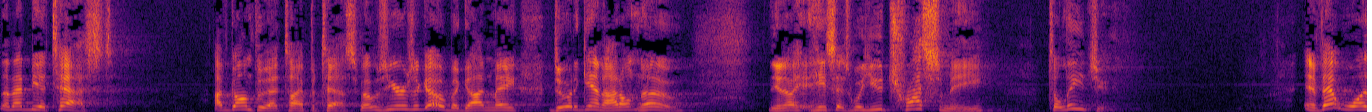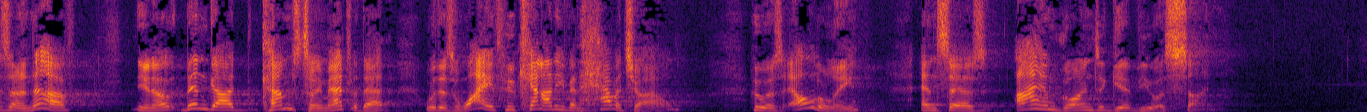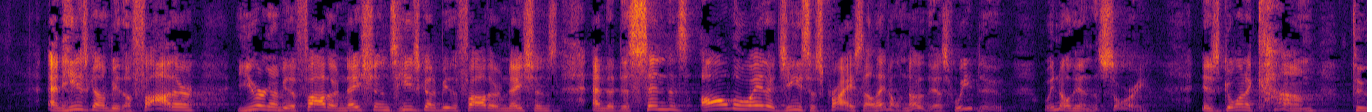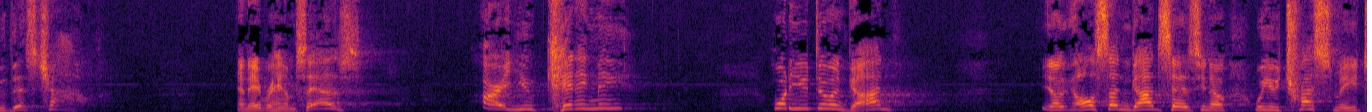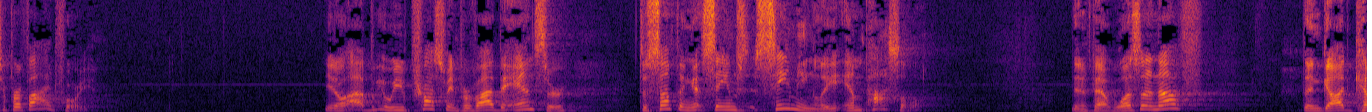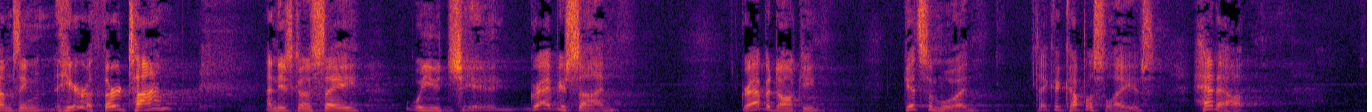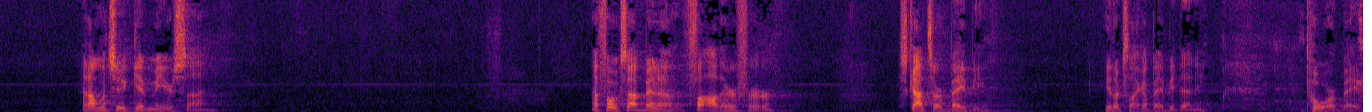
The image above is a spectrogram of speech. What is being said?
Now, that'd be a test. I've gone through that type of test, but it was years ago, but God may do it again. I don't know. You know, He says, Will you trust me to lead you? And if that wasn't enough, you know, then God comes to him after that with his wife who cannot even have a child, who is elderly, and says, I am going to give you a son. And he's going to be the father you are going to be the father of nations. He's going to be the father of nations. And the descendants, all the way to Jesus Christ, now they don't know this, we do. We know the end of the story, is going to come through this child. And Abraham says, Are you kidding me? What are you doing, God? You know, all of a sudden God says, You know, will you trust me to provide for you? You know, I, will you trust me and provide the answer to something that seems seemingly impossible? Then, if that wasn't enough, then God comes in here a third time and he's going to say, Will you ch- grab your son, grab a donkey, get some wood, take a couple of slaves, head out, and I want you to give me your son. Now, folks, I've been a father for Scott's our baby. He looks like a baby, doesn't he? Poor baby.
